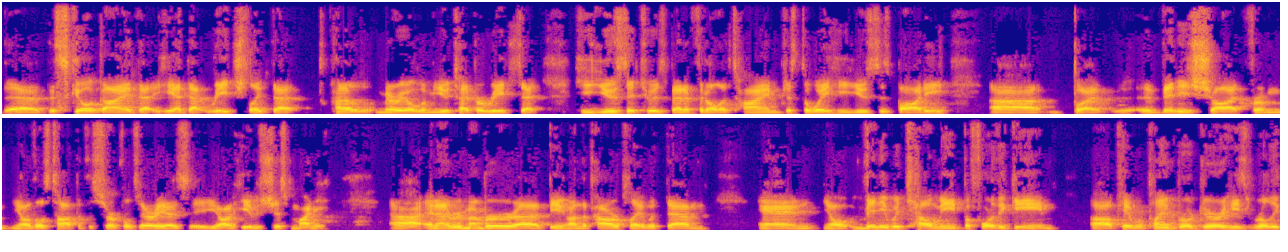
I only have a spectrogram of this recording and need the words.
the the skill guy that he had that reach, like that kind of Mario Lemieux type of reach that he used it to his benefit all the time, just the way he used his body. Uh, but Vinny's shot from you know those top of the circles areas, you know, he was just money. Uh, and I remember uh, being on the power play with them, and you know, Vinny would tell me before the game, uh, okay, we're playing Brodeur. He's really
